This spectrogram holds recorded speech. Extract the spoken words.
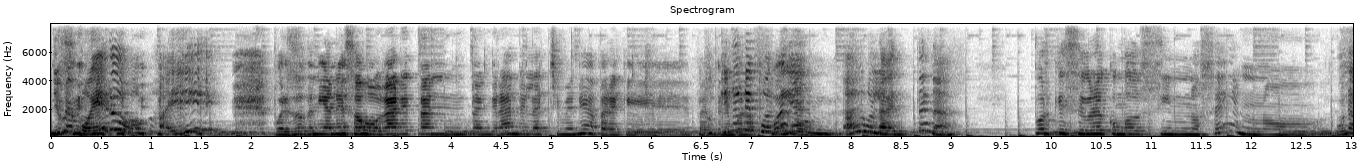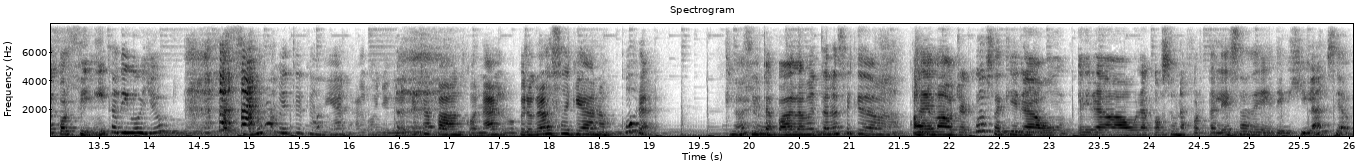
Yo me Sí. muero ahí. Por eso tenían esos hogares tan, tan grandes, las chimeneas, para que... Para ¿Por qué no le ponían algo en la ventana? Porque seguro como si, no sé, no... Una cortinita, digo yo. Seguramente tenían algo, yo creo que tapaban con algo, pero claro, se quedaban oscuras. Claro. Si tapaban la ventana se quedaban oscuras. Además, otra cosa, que era, un- era una cosa, una fortaleza de, de vigilancia.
